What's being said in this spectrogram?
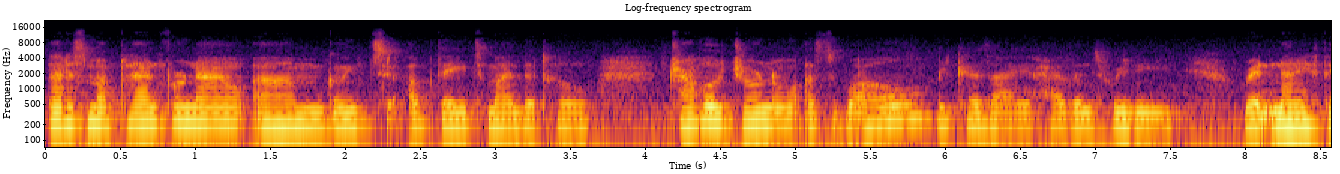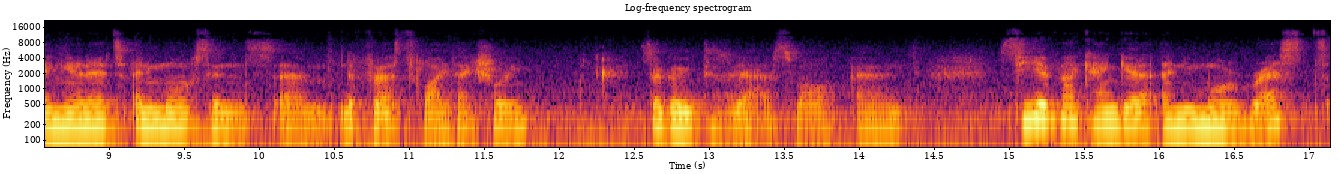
That is my plan for now. I'm going to update my little travel journal as well because I haven't really written anything in it anymore since um, the first flight actually. So going to do that as well and see if I can get any more rest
